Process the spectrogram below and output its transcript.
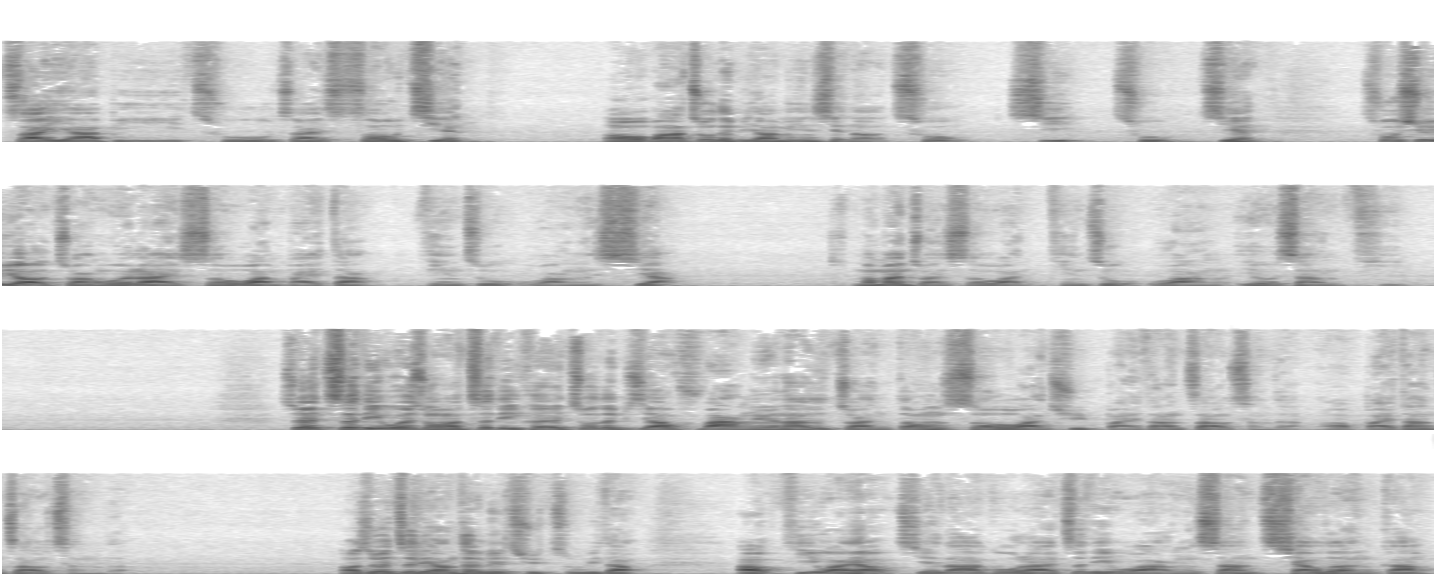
再压笔粗，再收尖，哦，我把它做的比较明显了，粗细粗尖，出去以后转回来，手腕摆荡，停住往下，慢慢转手腕，停住往右上提。所以这里为什么这里可以做的比较方？因为它是转动手腕去摆荡造成的啊，摆荡造成的啊，所以这地方特别去注意到。好，提完以后斜拉过来，这里往上翘的很高，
